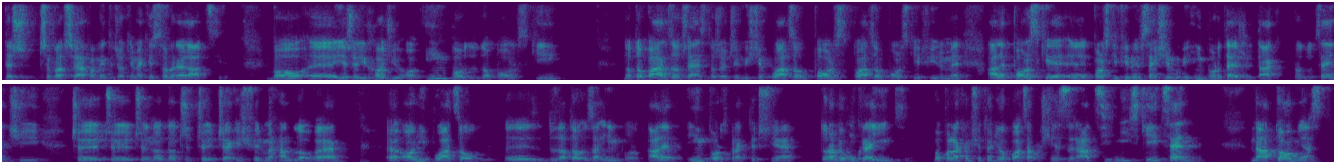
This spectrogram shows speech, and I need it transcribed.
też trzeba, trzeba pamiętać o tym, jakie są relacje, bo jeżeli chodzi o import do Polski, no to bardzo często rzeczywiście płacą, pols, płacą polskie firmy, ale polskie, y, polskie firmy w sensie mówię importerzy, tak? Producenci czy, czy, czy, no, no, czy, czy, czy jakieś firmy handlowe, oni płacą za, to, za import, ale import praktycznie to robią Ukraińcy, bo Polakom się to nie opłaca właśnie z racji niskiej ceny. Natomiast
